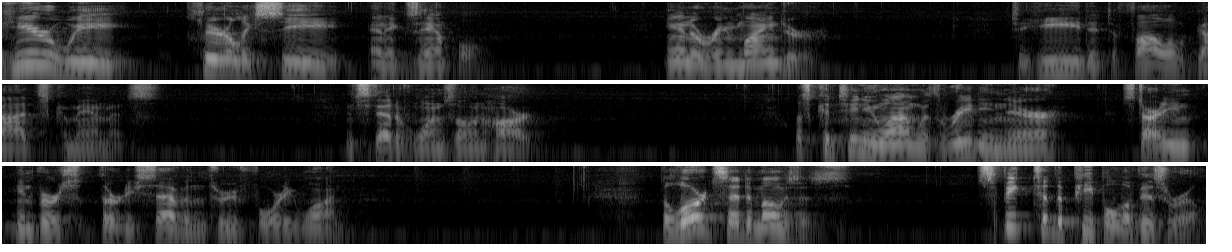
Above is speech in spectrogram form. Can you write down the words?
here we clearly see an example and a reminder to heed and to follow God's commandments instead of one's own heart. Let's continue on with reading there, starting in verse 37 through 41. The Lord said to Moses, Speak to the people of Israel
